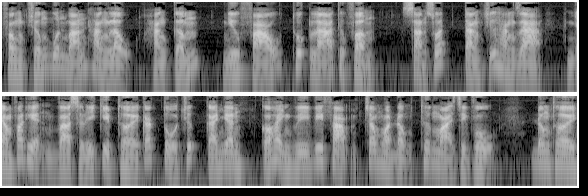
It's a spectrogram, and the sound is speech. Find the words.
phòng chống buôn bán hàng lậu, hàng cấm như pháo, thuốc lá thực phẩm, sản xuất, tàng trữ hàng giả, nhằm phát hiện và xử lý kịp thời các tổ chức cá nhân có hành vi vi phạm trong hoạt động thương mại dịch vụ. Đồng thời,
